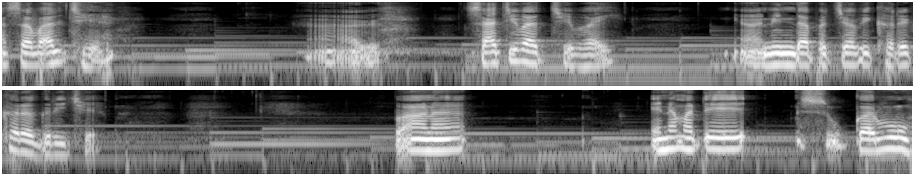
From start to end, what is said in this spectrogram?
આ સવાલ છે. સાચી વાત છે ભાઈ. નિંદા પચાવી ખરેખર અઘરી છે. પણ એના માટે શું કરવું?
